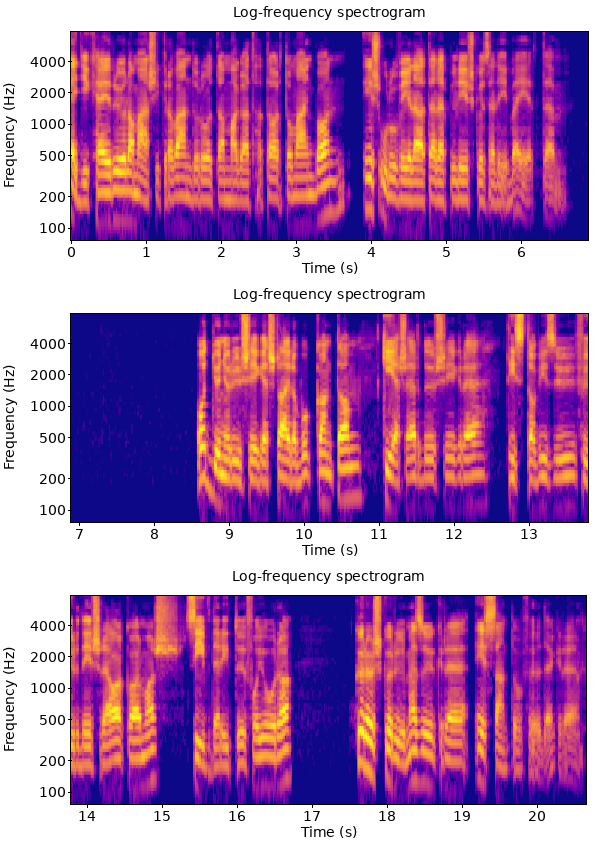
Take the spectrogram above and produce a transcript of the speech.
egyik helyről a másikra vándoroltam Magadha tartományban, és Uruvélá település közelébe értem. Ott gyönyörűséges tájra bukkantam, kies erdőségre, tiszta vízű, fürdésre alkalmas, szívderítő folyóra, körös körül mezőkre és szántóföldekre.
